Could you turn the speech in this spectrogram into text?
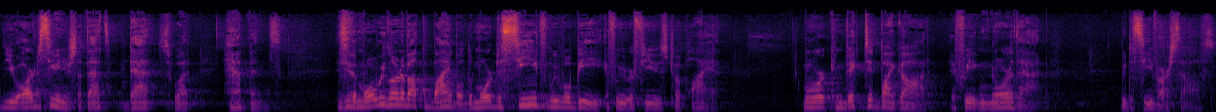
you are deceiving yourself. That's, that's what happens. You see, the more we learn about the Bible, the more deceived we will be if we refuse to apply it. When we're convicted by God, if we ignore that, we deceive ourselves.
